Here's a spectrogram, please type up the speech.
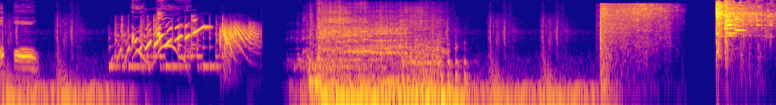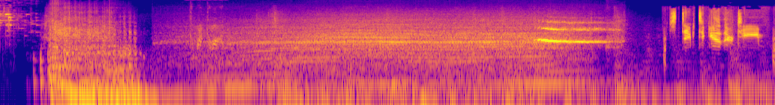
Uh-oh. Stick together, team.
